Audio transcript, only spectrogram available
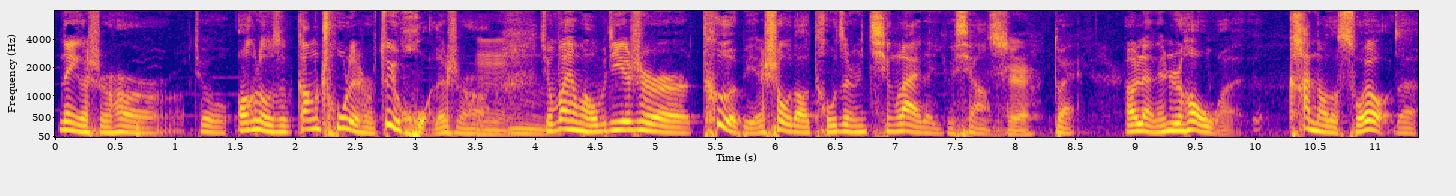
那个时候，就 Oculus 刚出来的时候，最火的时候，嗯，就万向跑步机是特别受到投资人青睐的一个项目。是对，然后两年之后，我看到的所有的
